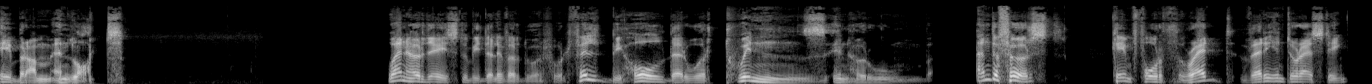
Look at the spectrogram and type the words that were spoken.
Abram and Lot. When her days to be delivered were fulfilled, behold, there were twins in her womb. And the first came forth red, very interesting.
